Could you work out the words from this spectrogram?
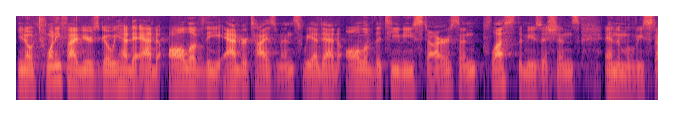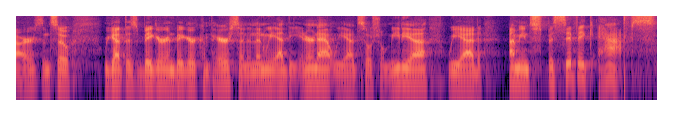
you know, 25 years ago, we had to add all of the advertisements. We had to add all of the TV stars and plus the musicians and the movie stars. And so we got this bigger and bigger comparison. And then we had the internet, we had social media, we had, I mean, specific apps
